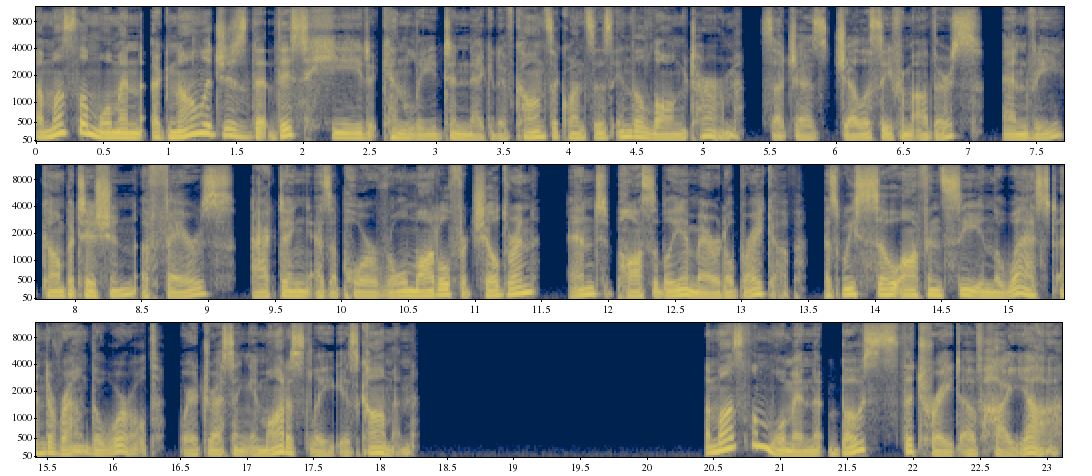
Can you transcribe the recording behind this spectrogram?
a Muslim woman acknowledges that this heed can lead to negative consequences in the long term, such as jealousy from others, envy, competition, affairs, acting as a poor role model for children, and possibly a marital breakup, as we so often see in the West and around the world, where dressing immodestly is common. A Muslim woman boasts the trait of haya,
